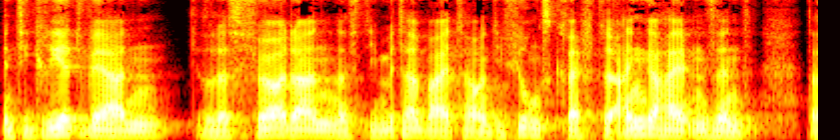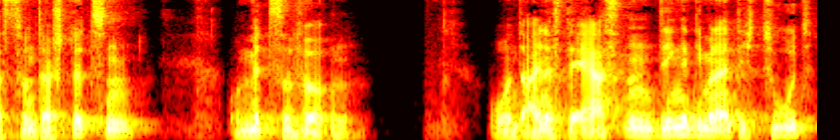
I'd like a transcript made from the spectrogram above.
integriert werden. Die soll das fördern, dass die Mitarbeiter und die Führungskräfte angehalten sind, das zu unterstützen und mitzuwirken. Und eines der ersten Dinge, die man eigentlich tut,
